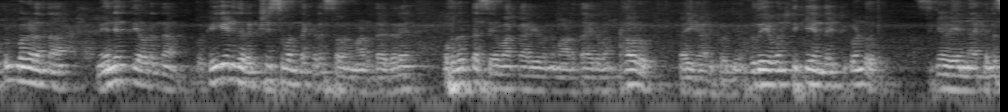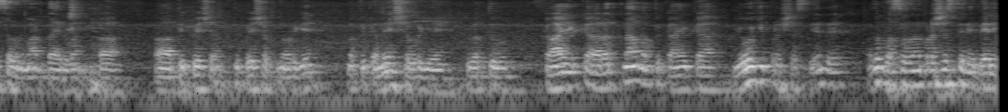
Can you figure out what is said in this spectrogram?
ಕುಟುಂಬಗಳನ್ನು ಮೇಲೆತ್ತಿ ಅವರನ್ನು ಕೈಗೆಡಿದು ರಕ್ಷಿಸುವಂಥ ಕೆಲಸವನ್ನು ಮಾಡ್ತಾ ಇದ್ದಾರೆ. ಬಹುದೊಡ್ಡ ಸೇವಾ ಕಾರ್ಯವನ್ನು ಮಾಡ್ತಾ ಇರುವಂತಹವರು ಕೈಗಾರಿಕೋದ್ಯಮಿ. ಹೃದಯವಂತಿಕೆಯಿಂದ ಇಟ್ಟುಕೊಂಡು, ಸೇವೆಯನ್ನು, ಕೆಲಸವನ್ನು ಮಾಡ್ತಾ ಇರುವಂತಹ ತಿಪ್ಪೇಶ, ತಿಪ್ಪೇಶಪ್ಪನವ್ರಿಗೆ ಮತ್ತು ಗಣೇಶ್ ಅವರಿಗೆ ಇವತ್ತು ಕಾಯಕ ರತ್ನ ಮತ್ತು ಕಾಯಕ ಯೋಗಿ ಪ್ರಶಸ್ತಿ. ಅಂದರೆ ಅದು ಬಸವನ ಪ್ರಶಸ್ತಿನೇ ಬೇರೆ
